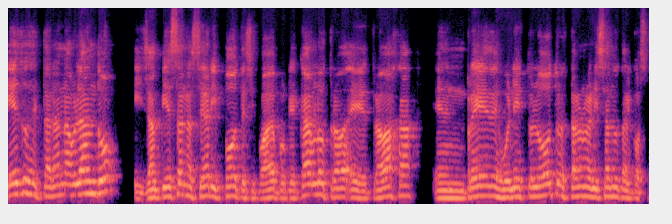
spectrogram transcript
ellos estarán hablando, y ya empiezan a hacer hipótesis, porque Carlos eh, trabaja en redes o en esto o lo otro, están organizando tal cosa.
